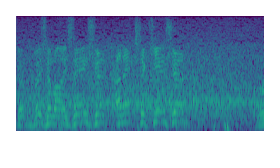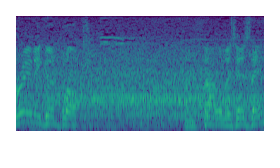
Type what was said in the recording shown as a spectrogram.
Good visualisation and execution. Really good block. And foul it is then.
